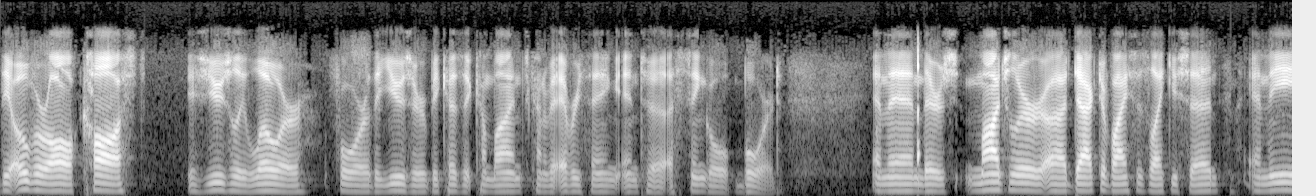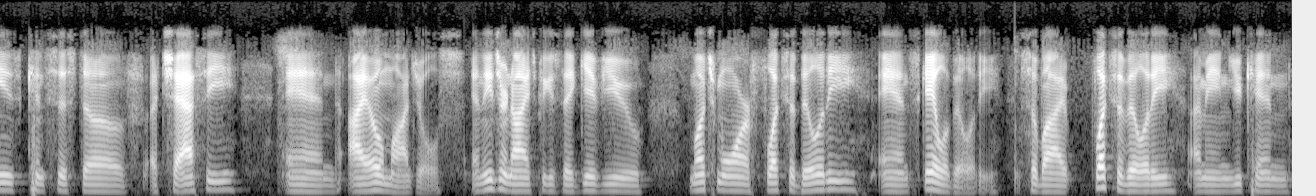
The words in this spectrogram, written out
the overall cost is usually lower for the user because it combines kind of everything into a single board. And then there's modular uh, DAQ devices, like you said, and these consist of a chassis and I/O modules. And these are nice because they give you much more flexibility and scalability. So by flexibility, I mean you can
